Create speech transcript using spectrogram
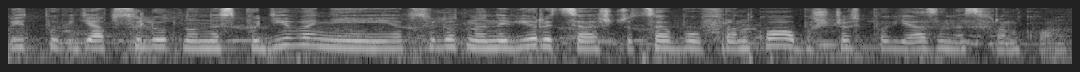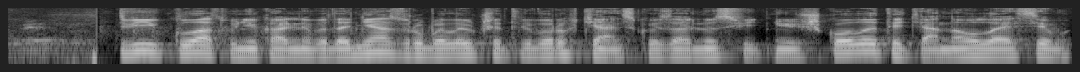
відповіді абсолютно несподівані, і абсолютно не віриться, що це був Франко або щось пов'язане з Франком. Свій вклад унікальне видання зробили вчитель Ворохтянської загальноосвітньої школи Тетяна Олесів.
